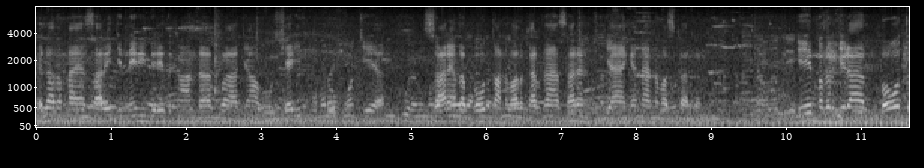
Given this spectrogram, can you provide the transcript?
ਪਹਿਲਾਂ ਤਾਂ ਮੈਂ ਸਾਰੇ ਜਿੰਨੇ ਵੀ ਮੇਰੇ ਦੁਕਾਨਦਾਰ ਭਰਾ ਜਾਂ ਹੋਰ ਸ਼ਹਿਰੀ ਲੋਕ ਪਹੁੰਚੇ ਆ ਸਾਰਿਆਂ ਦਾ ਬਹੁਤ ਧੰਨਵਾਦ ਕਰਦਾ ਹਾਂ। ਸਾਰਿਆਂ ਨੂੰ ਜੈ ਕਹਿੰਦਾ ਨਮਸਕਾਰ ਕਰਦਾ ਇਹ ਮਤਲਬ ਜਿਹੜਾ ਬਹੁਤ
